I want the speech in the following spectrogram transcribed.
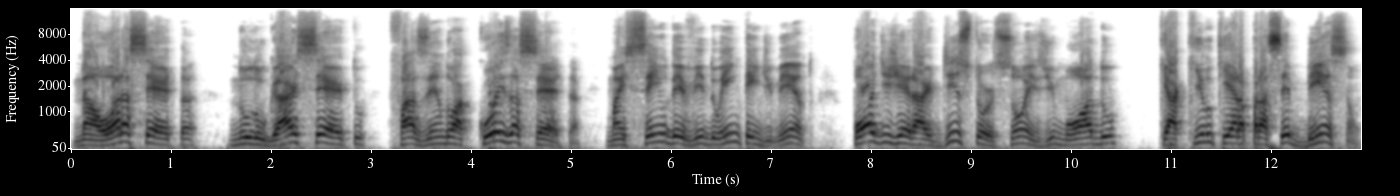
na hora certa, no lugar certo, fazendo a coisa certa, mas sem o devido entendimento, pode gerar distorções de modo que aquilo que era para ser bênção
